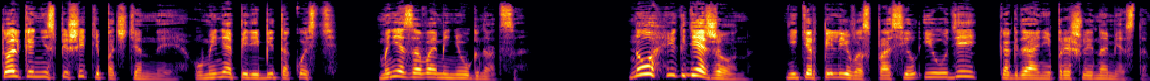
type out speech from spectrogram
Только не спешите, почтенные, у меня перебита кость. Мне за вами не угнаться. — Ну и где же он? — нетерпеливо спросил Иудей, когда они пришли на место.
